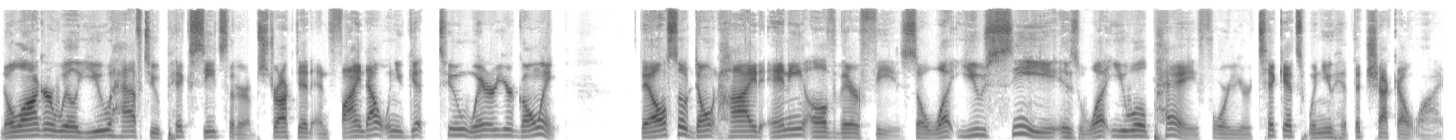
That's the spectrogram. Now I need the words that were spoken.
No longer will you have to pick seats that are obstructed and find out when you get to where you're going. They also don't hide any of their fees. So, what you see is what you will pay for your tickets when you hit the checkout line.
